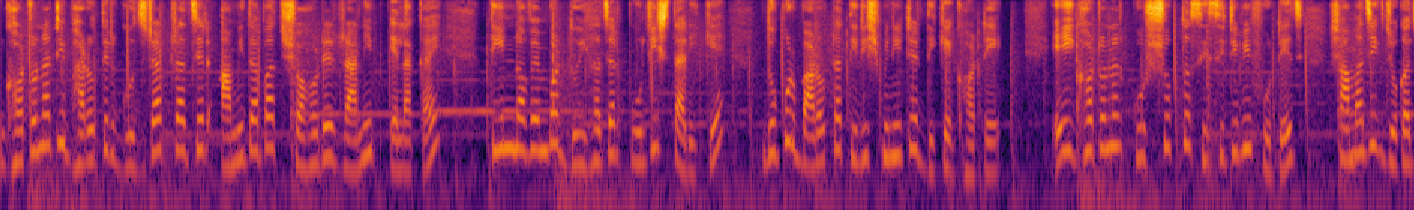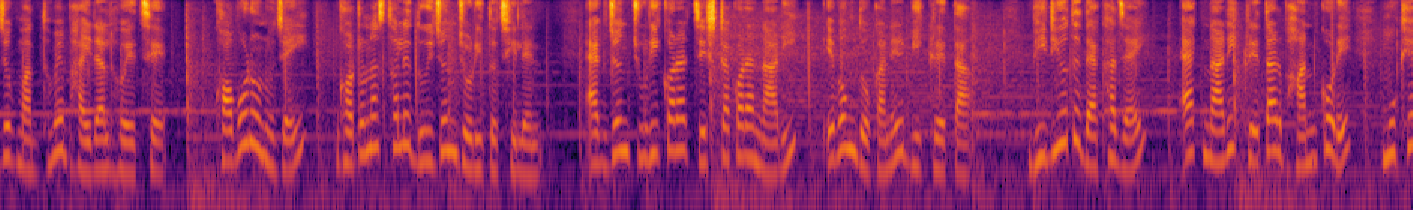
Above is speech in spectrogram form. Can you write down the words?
ঘটনাটি ভারতের গুজরাট রাজ্যের আমিদাবাদ শহরের রানীপ এলাকায় তিন নভেম্বর দুই হাজার পঁচিশ তারিখে দুপুর বারোটা তিরিশ মিনিটের দিকে ঘটে। এই ঘটনার কুৎসুক্ত সিসিটিভি ফুটেজ সামাজিক যোগাযোগ মাধ্যমে ভাইরাল হয়েছে। খবর অনুযায়ী, ঘটনাস্থলে দুইজন জড়িত ছিলেন। একজন চুরি করার চেষ্টা করা নারী এবং দোকানের বিক্রেতা। ভিডিওতে দেখা যায়, এক নারী ক্রেতার ভান করে মুখে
